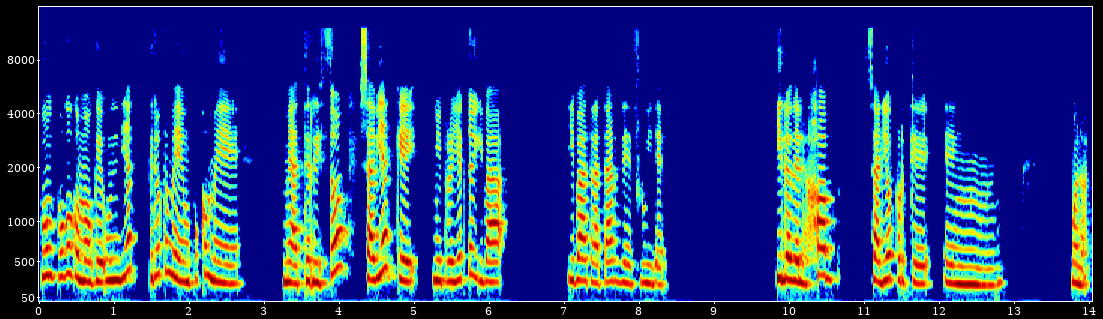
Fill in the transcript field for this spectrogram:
fue un poco como que un día creo que me un poco me, me aterrizó. Sabía que mi proyecto iba, iba a tratar de fluidez. Y lo del hub salió porque en, bueno,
